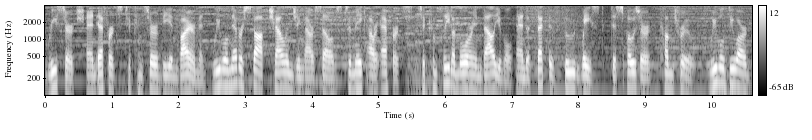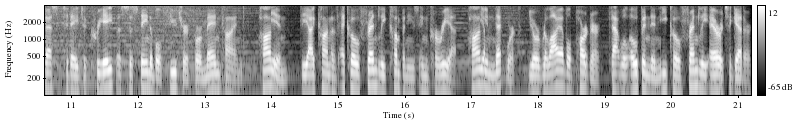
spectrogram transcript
research and efforts to conserve the environment. We will never stop challenging ourselves to make our efforts to complete a more invaluable and effective food waste disposer come true. We will do our best today to create a sustainable future for mankind. Hayeon, the icon of eco-friendly companies in Korea. Hayeon Network, your reliable partner that will open an eco-friendly era together.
